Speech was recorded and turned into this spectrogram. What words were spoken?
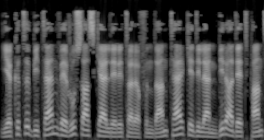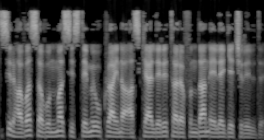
Yakıtı biten ve Rus askerleri tarafından terk edilen bir adet Pantsir hava savunma sistemi Ukrayna askerleri tarafından ele geçirildi.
